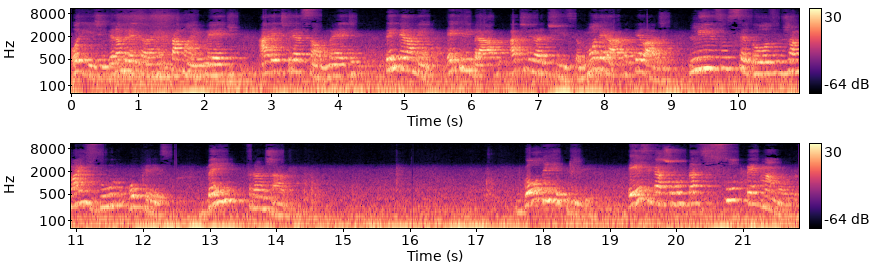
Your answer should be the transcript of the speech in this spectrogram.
Origem, Grã-Bretanha, tamanho médio, área de criação média, temperamento equilibrado, atividade física moderada, pelagem liso, sedoso, jamais duro ou crespo, bem franjado. Golden Retriever. Esse cachorro está super na moda.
